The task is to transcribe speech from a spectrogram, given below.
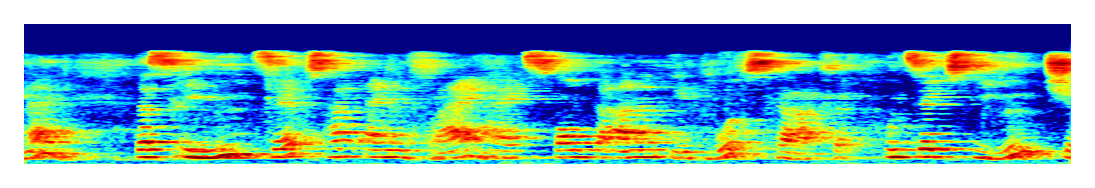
nein, das Gemüt selbst hat einen freiheitsspontanen Entwurfscharakter und selbst die Wünsche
